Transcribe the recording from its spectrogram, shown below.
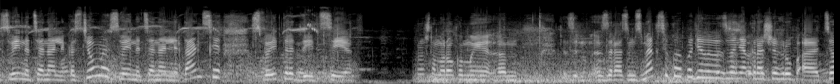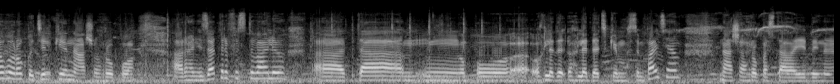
свої національні костюми, свої національні танці, свої традиції. Прошлого року ми ем, разом з Мексикою поділили звання кращих груп, а цього року тільки нашу групу. Організатори фестивалю е, та по е, оглядацьким симпатіям наша група стала єдиною.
